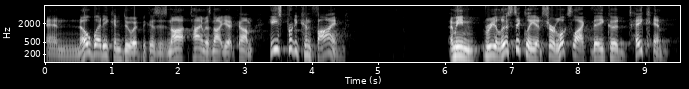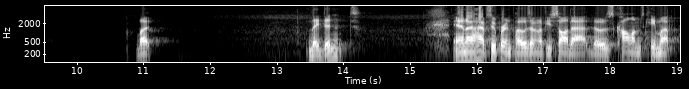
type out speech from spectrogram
and nobody can do it because his not, time has not yet come, he's pretty confined. I mean, realistically, it sure looks like they could take him, but they didn't. And I have superimposed, I don't know if you saw that, those columns came up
